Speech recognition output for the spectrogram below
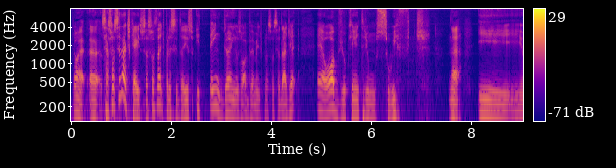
Então, é, é, se a sociedade quer isso, se a sociedade precisa disso, e tem ganhos, obviamente, para a sociedade, é, é óbvio que entre um SWIFT né, e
